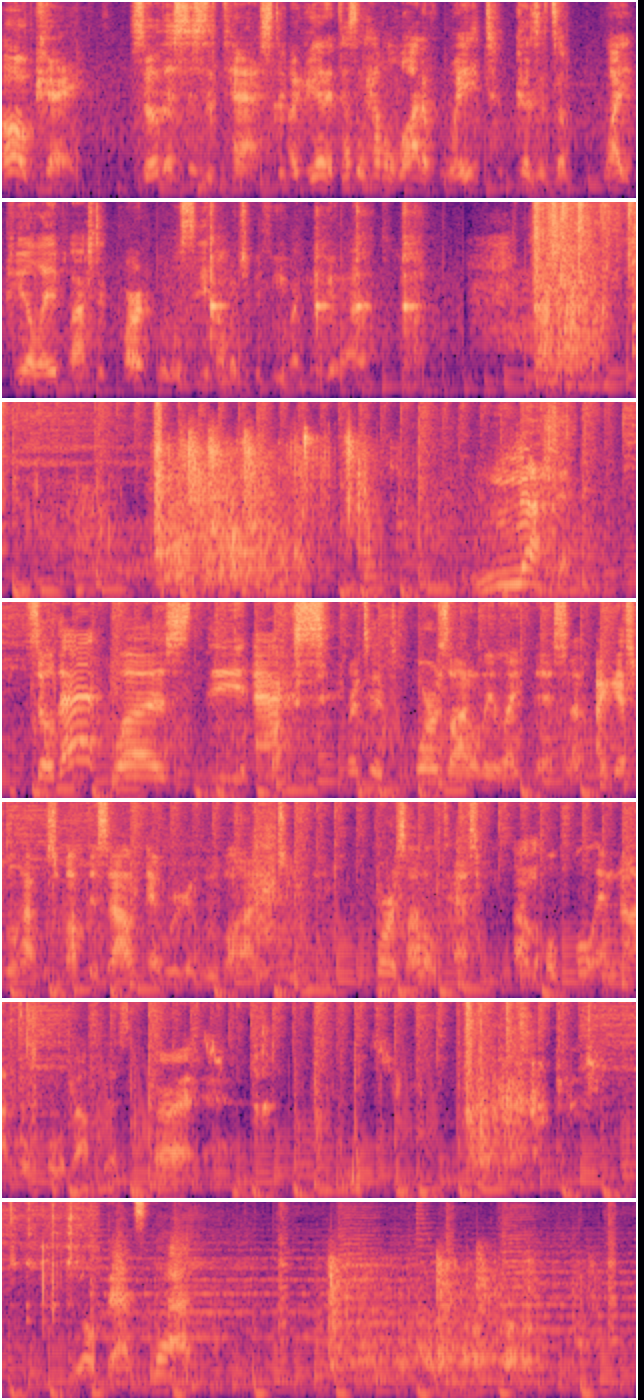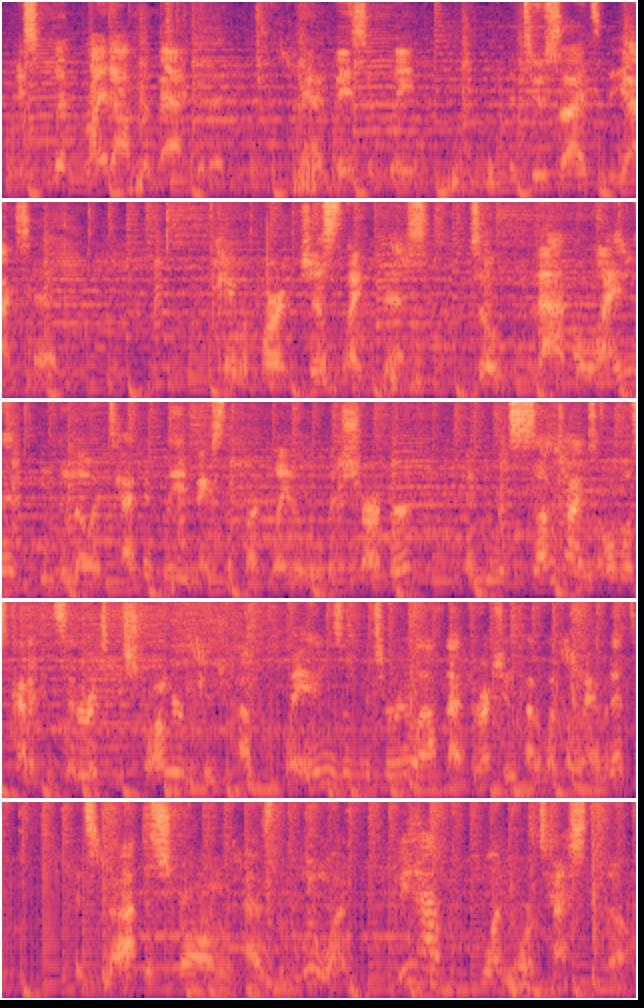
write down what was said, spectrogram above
Okay, so this is a test. Again, it doesn't have a lot of weight because it's a light PLA plastic part, but we'll see how much of a heave I can get at it. Nothing. So that was the axe printed horizontally like this. Uh, I guess we'll have to swap this out and we're gonna move on to the horizontal test. I'm hopeful and not hopeful about this. All right. Well, that's that. They split right off the back of it. And basically, the two sides of the axe head came apart just like this. So that alignment, even though it technically makes the front blade a little bit sharper, and you would sometimes almost kind of consider it to be stronger because you have planes of material out that direction, kind of like a laminate. It's not as strong as the blue one. We have one more test though.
